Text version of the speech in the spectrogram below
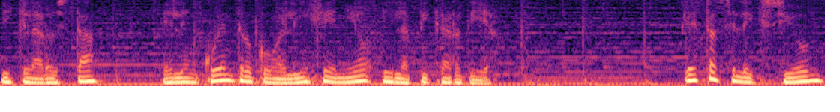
Y claro está, el encuentro con el ingenio y la picardía. Esta selección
